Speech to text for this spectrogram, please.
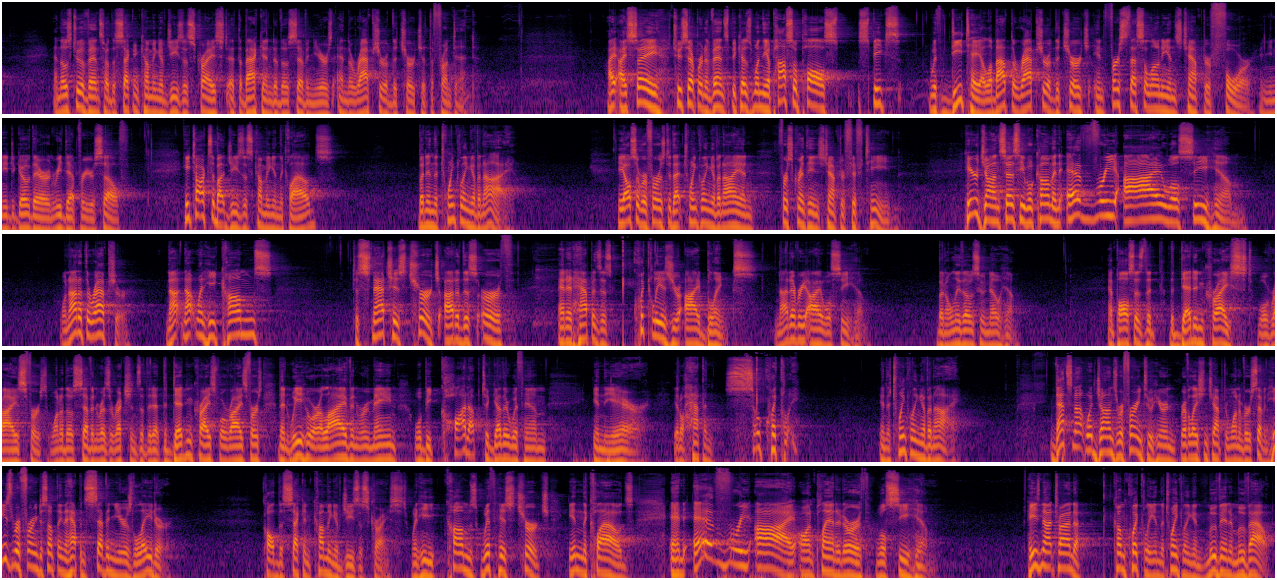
And those two events are the second coming of Jesus Christ at the back end of those seven years and the rapture of the church at the front end. I, I say two separate events because when the Apostle Paul speaks with detail about the rapture of the church in 1 Thessalonians chapter 4, and you need to go there and read that for yourself. He talks about Jesus coming in the clouds, but in the twinkling of an eye. He also refers to that twinkling of an eye in 1 Corinthians chapter 15. Here, John says he will come and every eye will see him. Well, not at the rapture, not, not when he comes to snatch his church out of this earth, and it happens as quickly as your eye blinks. Not every eye will see him, but only those who know him. And Paul says that the dead in Christ will rise first, one of those seven resurrections of the dead. The dead in Christ will rise first, then we who are alive and remain will be caught up together with him in the air. It'll happen so quickly in the twinkling of an eye. That's not what John's referring to here in Revelation chapter 1 and verse 7. He's referring to something that happened seven years later called the second coming of Jesus Christ, when he comes with his church in the clouds, and every eye on planet Earth will see him. He's not trying to come quickly in the twinkling and move in and move out.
